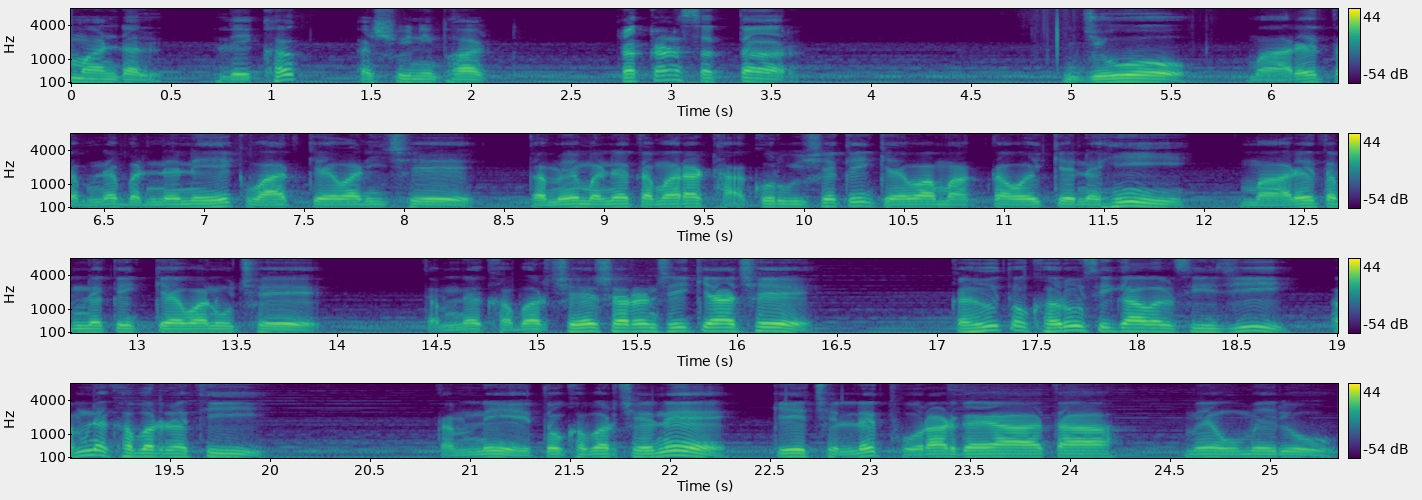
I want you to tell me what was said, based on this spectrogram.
માંડલ, લેખક અશ્વિની ભટ્ટ. પ્રકરણ સત્તર. જુઓ, મારે તમને બંનેને એક વાત કહેવાની છે. તમે મને તમારા ઠાકુર વિશે કંઈ કહેવા માંગતા હોય કે નહીં? મારે તમને કંઈક કહેવાનું છે. તમને ખબર છે શરણસિંહ ક્યાં છે? કહ્યું તો ખરું સિગાવલસિંહજી, અમને ખબર નથી. તમને એ તો ખબર છે ને કે છેલ્લે થોરાડ ગયા હતા, મેં ઉમેર્યું.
